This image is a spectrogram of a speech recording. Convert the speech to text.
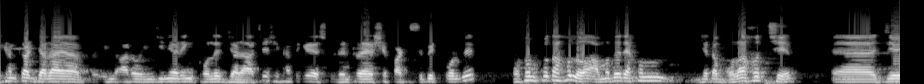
এখানকার যারা, আরও ইঞ্জিনিয়ারিং কলেজ যারা আছে, সেখান থেকে স্টুডেন্টরা এসে পার্টিসিপেট করবে। প্রথম কথা হলো, আমাদের এখন যেটা বলা হচ্ছে যে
